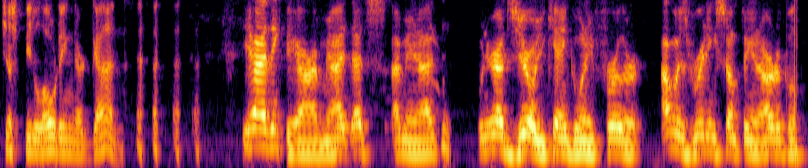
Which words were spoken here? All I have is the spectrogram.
just be loading their gun. yeah, I think they are. I mean, I, that's, I mean, I, when you're at zero, you can't go any further. I was reading something, an article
